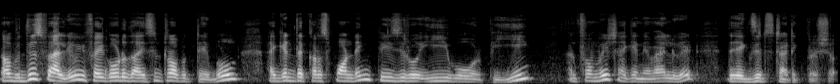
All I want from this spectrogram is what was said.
Now, with this value if I go to the isentropic table I get the corresponding P0E over PE and from which I can evaluate the exit static pressure.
